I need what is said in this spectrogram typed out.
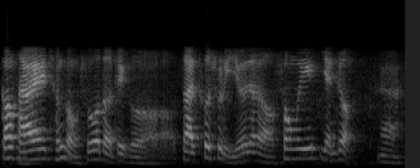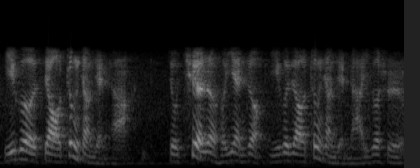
刚才陈耿说的这个，在测试里一个叫双微验证，嗯一个叫正向检查，就确认和验证；一个叫正向检查，一个是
